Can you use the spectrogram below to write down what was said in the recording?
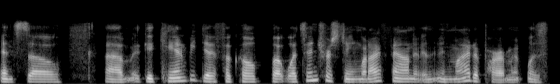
And so um, it, it, can be difficult. But what's interesting, what I found in, in, my department was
